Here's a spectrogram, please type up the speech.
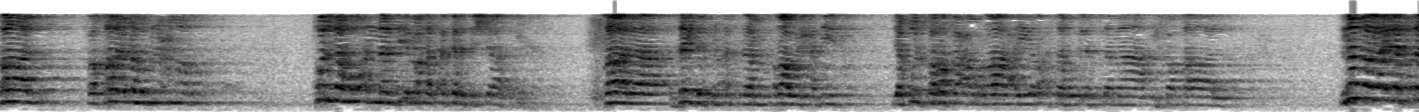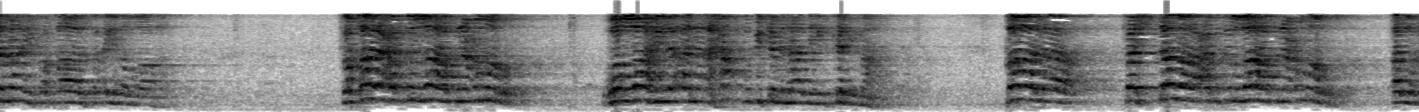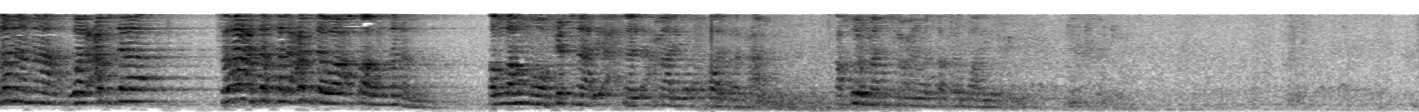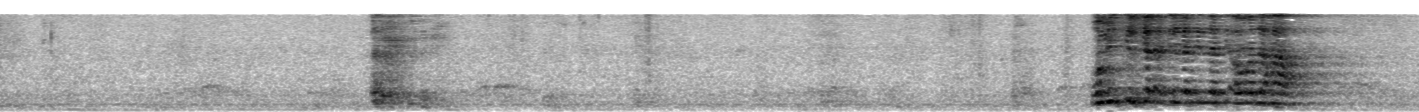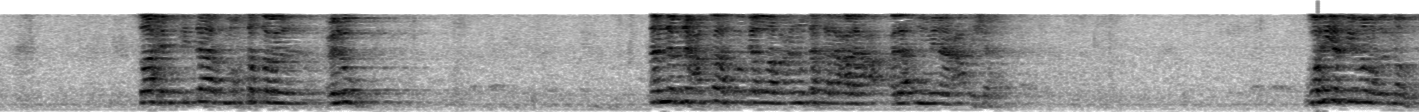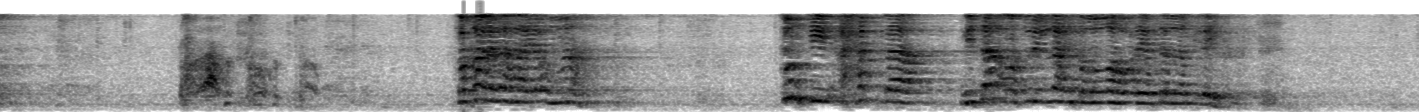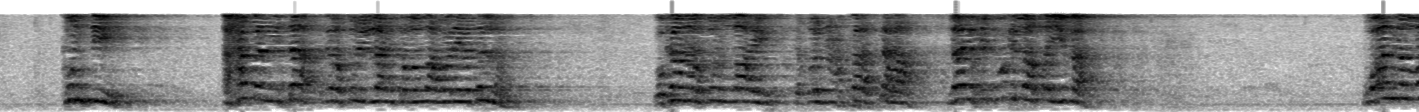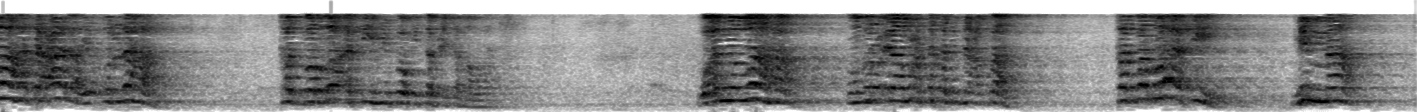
قال فقال له ابن عمر قل له أن الذئب قد أكلت الشاة. قال زيد بن أسلم راوي الحديث يقول فرفع الراعي رأسه إلى السماء فقال نظر إلى السماء فقال فأين الله؟ فقال عبد الله بن عمر والله لأنا أحق بك من هذه الكلمة. قال فاشترى عبد الله بن عمر الغنم والعبد فأعتق العبد وأعطاه الغنم. اللهم وفقنا لأحسن الأعمال والأقوال والأفعال أقول ما تسمعون وأستغفر الله لي ولكم ومن تلك الأدلة التي أوردها صاحب كتاب مختصر العلو أن ابن عباس رضي الله عنه دخل على على أمنا عائشة وهي في مرض الموت. فقال لها يا أماه كنت نساء رسول الله صلى الله عليه وسلم إليه كنت أحب النساء لرسول الله صلى الله عليه وسلم وكان رسول الله يقول ابن عباس لها لا يحب إلا طيبة وأن الله تعالى يقول لها قد برأت من فوق سبع سماوات وأن الله انظروا إلى معتقد ابن عباس قد برأت مما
